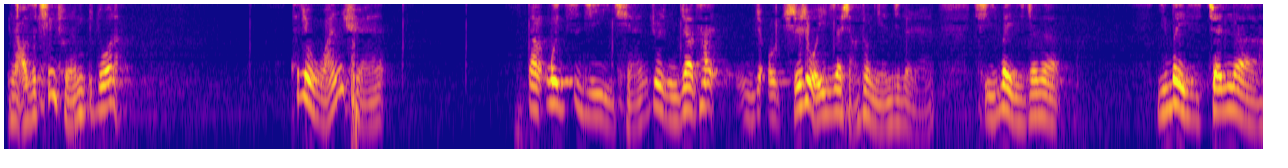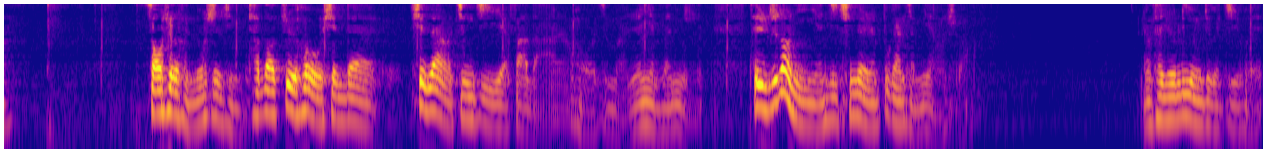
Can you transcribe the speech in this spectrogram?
脑子清楚人不多了，他就完全让为自己以前就是你知道他，你就其实我一直在想，这种年纪的人是一辈子真的，一辈子真的遭受了很多事情。他到最后现在现在啊经济也发达，然后怎么人也文明，他就知道你年纪轻的人不敢怎么样，是吧？然后他就利用这个机会。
